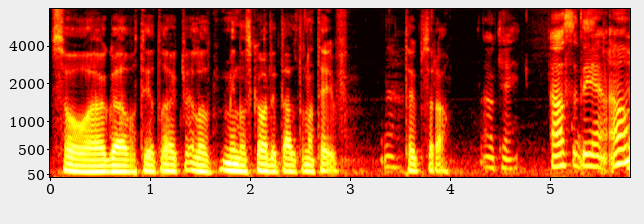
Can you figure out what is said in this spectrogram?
så eh, gå över till ett rök, eller mindre skadligt alternativ. Ja. Typ sådär. Okej. Alltså det, ja.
